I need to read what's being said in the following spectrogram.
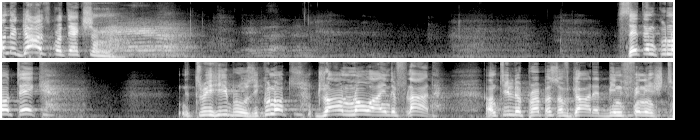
under God's protection. Satan could not take the three Hebrews, he could not drown Noah in the flood until the purpose of God had been finished.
